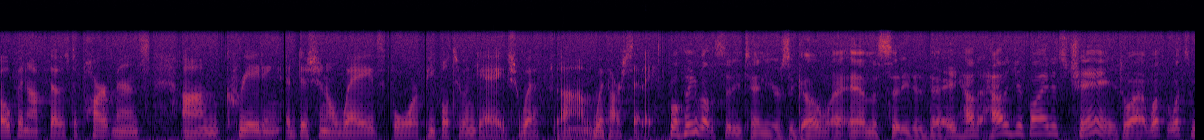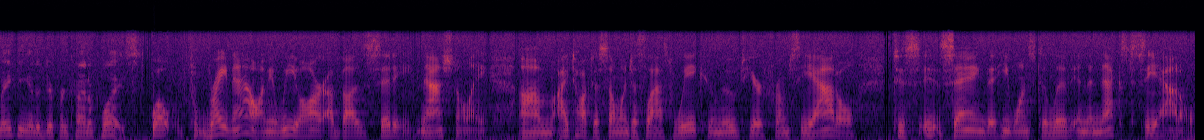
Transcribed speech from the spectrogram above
open up those departments, um, creating additional ways for people to engage with, um, with our city. Well, think about the city 10 years ago and the city today. How, how did you find it's changed? What, what's making it a different kind of place? Well, right now, I mean, we are a buzz city nationally. Um, I talked to someone just last week who moved here from Seattle to saying that he wants to live in the next Seattle.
